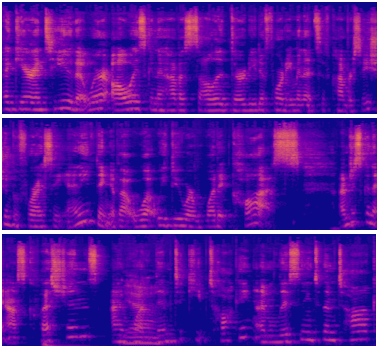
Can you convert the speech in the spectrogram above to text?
I guarantee you that we're always going to have a solid 30 to 40 minutes of conversation before I say anything about what we do or what it costs. I'm just going to ask questions. I yeah. want them to keep talking. I'm listening to them talk,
